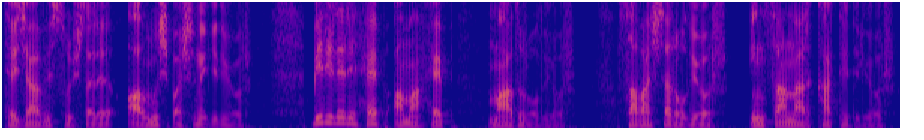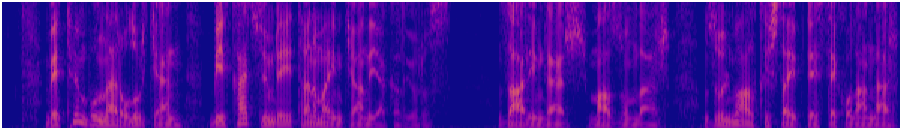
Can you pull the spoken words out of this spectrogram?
tecavüz suçları almış başını gidiyor. Birileri hep ama hep mağdur oluyor. Savaşlar oluyor, insanlar katlediliyor. Ve tüm bunlar olurken birkaç zümreyi tanıma imkanı yakalıyoruz. Zalimler, mazlumlar, zulmü alkışlayıp destek olanlar,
